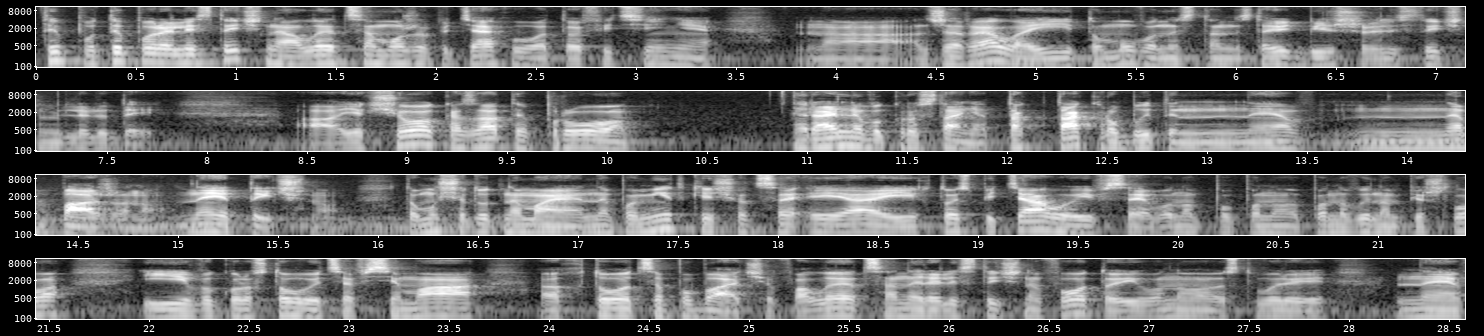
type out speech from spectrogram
Типу, типу реалістичне, але це може підтягувати офіційні джерела, і тому вони стають більш реалістичними для людей. А якщо казати про реальне використання, так, так робити не, не бажано, не етично. Тому що тут немає не помітки, що це AI, і хтось підтягує, і все, воно по, новинам пішло і використовується всіма, е, хто це побачив. Але це не реалістичне фото, і воно створює не-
